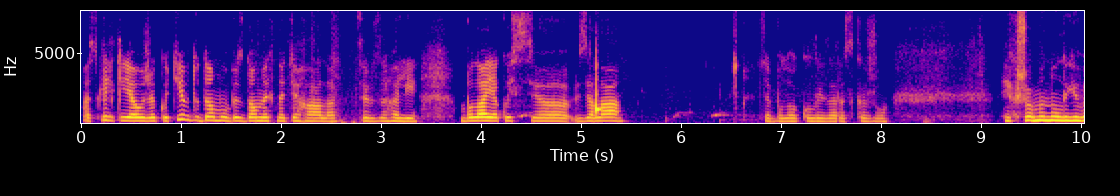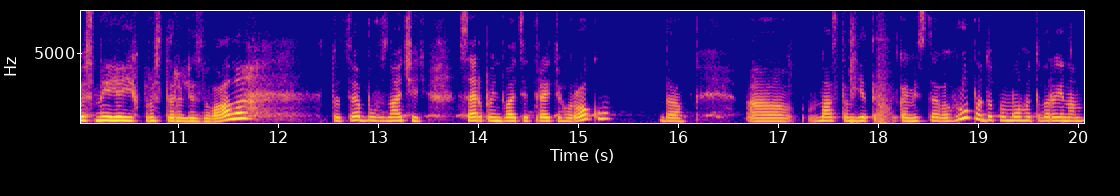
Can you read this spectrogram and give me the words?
А скільки я вже котів додому бездомних натягала, це взагалі. Була якось е, взяла. Це було коли зараз скажу. Якщо минулої весни я їх простерилізувала, то це був, значить, серпень 23-го року. Да. В нас там є така місцева група допомога тваринам,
